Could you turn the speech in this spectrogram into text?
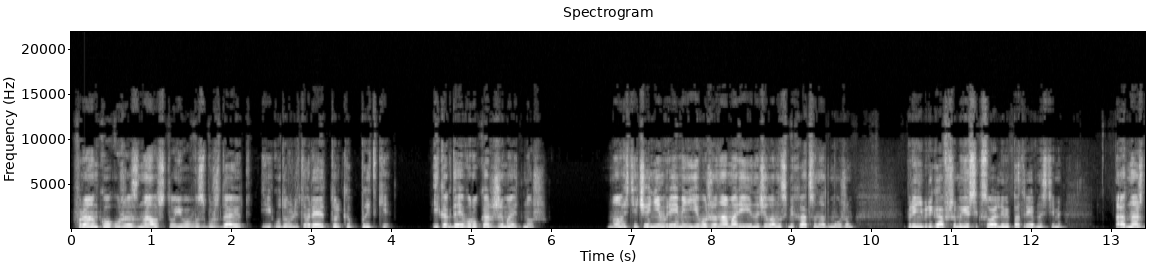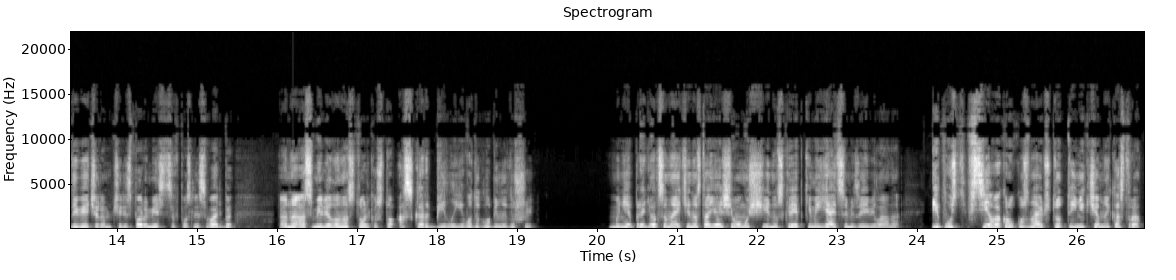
Франко уже знал, что его возбуждают и удовлетворяют только пытки, и когда его рука сжимает нож. Но с течением времени его жена Мария начала насмехаться над мужем, пренебрегавшим ее сексуальными потребностями. Однажды вечером, через пару месяцев после свадьбы, она осмелела настолько, что оскорбила его до глубины души. «Мне придется найти настоящего мужчину с крепкими яйцами», — заявила она. «И пусть все вокруг узнают, что ты никчемный кастрат».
